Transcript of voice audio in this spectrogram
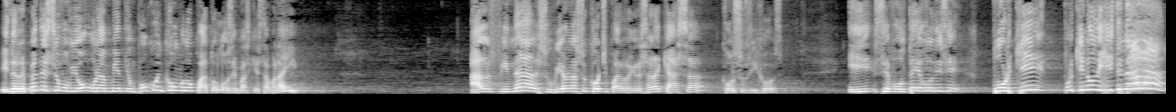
Y de repente se volvió un ambiente un poco incómodo para todos los demás que estaban ahí. Al final subieron a su coche para regresar a casa con sus hijos y se voltea uno y dice, ¿por qué? ¿Por qué no dijiste nada?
